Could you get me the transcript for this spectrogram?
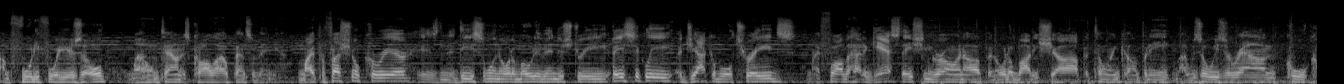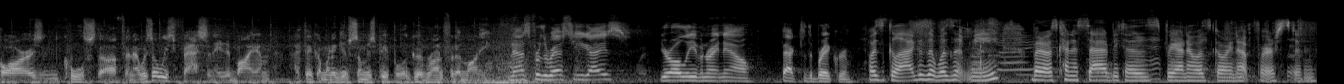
I'm 44 years old. My hometown is Carlisle, Pennsylvania. My professional career is in the diesel and automotive industry. Basically, a jack of all trades. My father had a gas station growing up, an auto body shop, a towing company. I was always around cool cars and cool stuff, and I was always fascinated by them. I think I'm gonna give some of these people a good run for their money. And as for the rest of you guys, you're all leaving right now. Back to the break room. I was glad because it wasn't me, but I was kind of sad because Brianna was going up first and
